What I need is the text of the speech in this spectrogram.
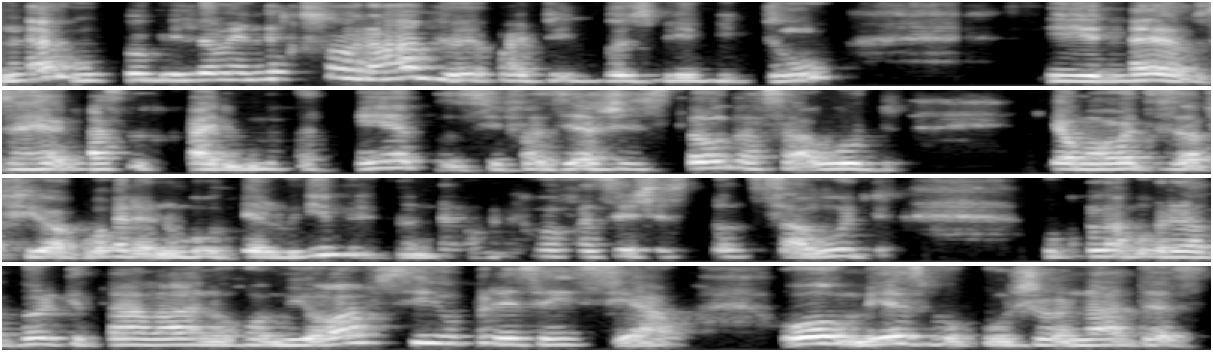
né, um turbilhão inexorável a partir de 2021, e né, os RHs ficarem muito atentos e fazer a gestão da saúde, que é o maior desafio agora no modelo híbrido, né? como é que eu vou fazer gestão de saúde o colaborador que está lá no home office e o presencial, ou mesmo com jornadas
